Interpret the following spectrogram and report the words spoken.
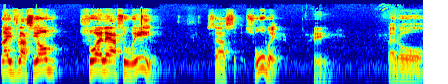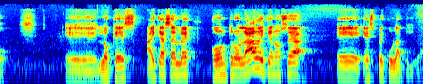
la inflación suele a subir. O sea, sube. Sí. Pero eh, lo que es, hay que hacerlo es controlada y que no sea eh, especulativa.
